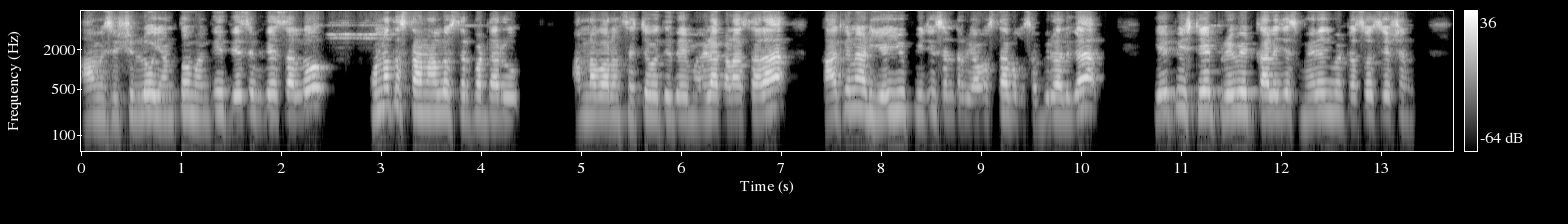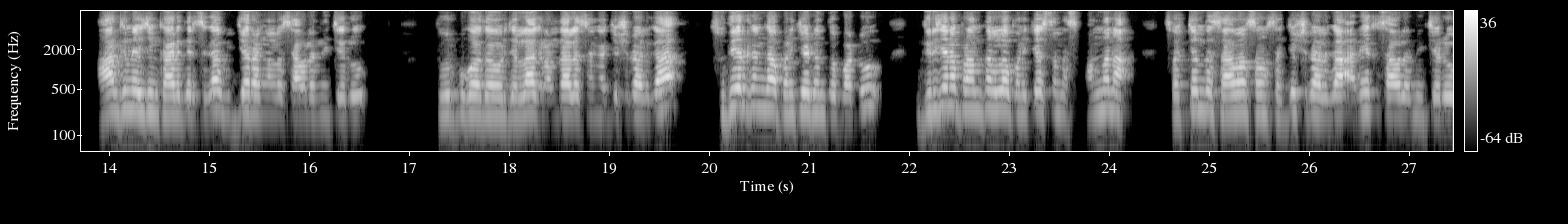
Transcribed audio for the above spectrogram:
ఆమె శిష్యుల్లో ఎంతో మంది దేశ విదేశాల్లో ఉన్నత స్థానాల్లో స్థిరపడ్డారు. అన్నవరం సత్యవతిదేవి మహిళా కళాశాల కాకినాడ ఏయూ పీజీ సెంటర్ వ్యవస్థాపక సభ్యురాలుగా AP state private colleges management association organizing కార్యదర్శిగా విద్యారంగంలో సేవలు అందించారు. తూర్పుగోదావరి జిల్లా గ్రంథాలయ సంఘ అధ్యక్షురాలుగా సుదీర్ఘంగా పనిచేయడంతో పాటు గిరిజన ప్రాంతంలో పనిచేస్తున్న స్పందన స్వచ్ఛంద సేవా సంస్థ అధ్యక్షురాలుగా అనేక సేవలు అందించారు.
